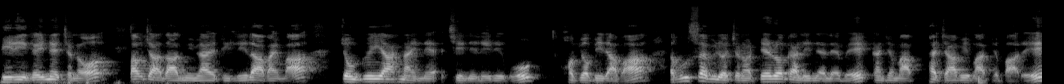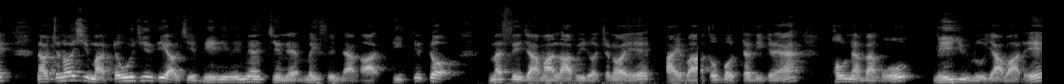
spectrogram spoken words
ဗီဒီဂိမ်းနဲ့ကျွန်တော်တောက်ကြသားမိများရဲ့ဒီလေးလပိုင်းမှာကြုံတွေ့ရနိုင်တဲ့အခြေအနေလေးတွေကို ဟောပြောပေးတာပါအခုဆက်ပြီးတော့ကျွန်တော် Terror ကန်လေးနဲ့လည်းပဲကံကြမ္မာဖတ်ကြားပေးမှာဖြစ်ပါတယ်နောက်ကျွန်တော်ရှိမှာတဦးချင်းတယောက်ချင်းဗီဒီမင်းများကျင်တဲ့မိတ်ဆွေများကဒီ TikTok Messenger မှာလာပြီးတော့ကျွန်တော်ရဲ့ Viber သို့မဟုတ် Telegram ဖုန်းနံပါတ်ကိုမေးယူလို့ရပါတယ်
